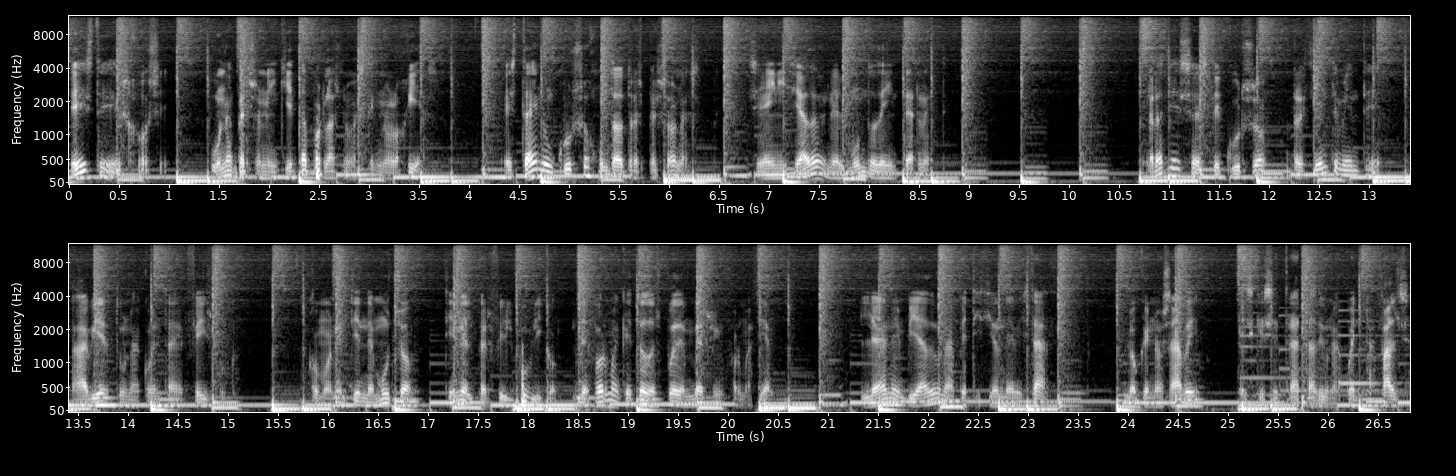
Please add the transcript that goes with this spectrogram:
Este es José, una persona inquieta por las nuevas tecnologías. Está en un curso junto a otras personas. Se ha iniciado en el mundo de Internet. Gracias a este curso, recientemente ha abierto una cuenta en Facebook. Como no entiende mucho, tiene el perfil público, de forma que todos pueden ver su información. Le han enviado una petición de amistad. Lo que no sabe es que se trata de una cuenta falsa.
